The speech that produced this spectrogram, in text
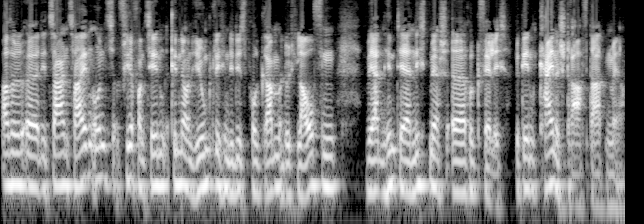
Also äh, die Zahlen zeigen uns, vier von zehn Kinder und Jugendlichen, die dieses Programm durchlaufen, werden hinterher nicht mehr äh, rückfällig, begehen keine Straftaten mehr.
